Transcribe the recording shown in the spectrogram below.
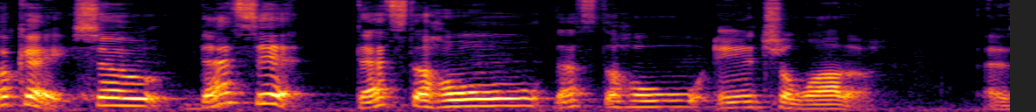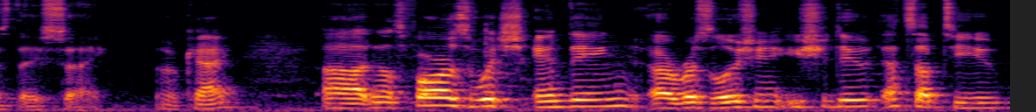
Okay, so that's it. That's the whole. That's the whole enchilada, as they say. Okay. Uh, now, as far as which ending uh, resolution you should do, that's up to you.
